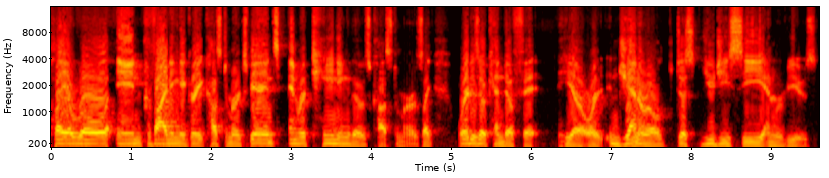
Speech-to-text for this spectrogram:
play a role in providing a great customer experience and retaining those customers? Like, where does Okendo fit here, or in general, just UGC and reviews?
